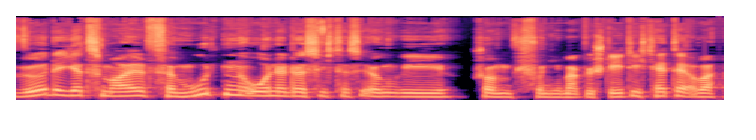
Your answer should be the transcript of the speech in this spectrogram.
würde jetzt mal vermuten, ohne dass ich das irgendwie schon von jemand bestätigt hätte, aber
